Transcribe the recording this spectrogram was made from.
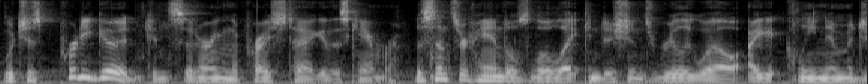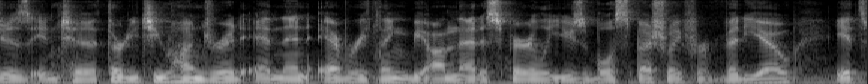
which is pretty good considering the price tag of this camera. The sensor handles low light conditions really well. I get clean images into 3200 and then everything beyond that is fairly usable, especially for video. It's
